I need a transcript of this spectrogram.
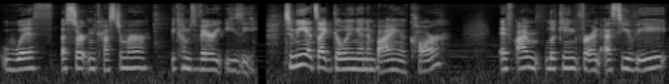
with a certain customer becomes very easy. To me, it's like going in and buying a car. If I'm looking for an SUV,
